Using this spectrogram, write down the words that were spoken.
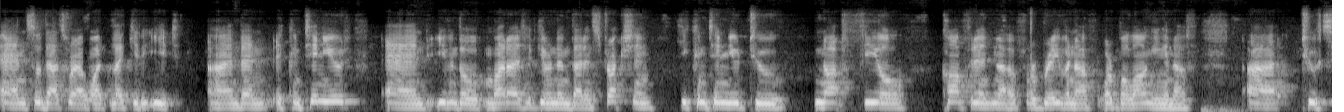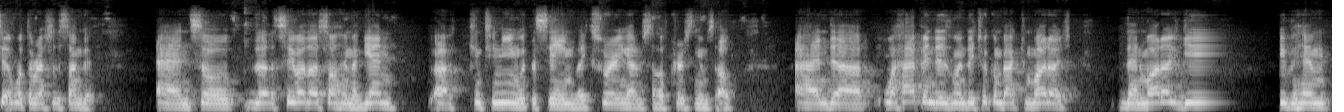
And so that's where I want like you to eat. Uh, and then it continued. And even though Maharaj had given him that instruction, he continued to not feel confident enough or brave enough or belonging enough uh, to sit with the rest of the Sangha. And so the Sevadar saw him again uh, continuing with the same, like swearing at himself, cursing himself. And uh, what happened is when they took him back to Maharaj, then Maharaj gave, gave him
